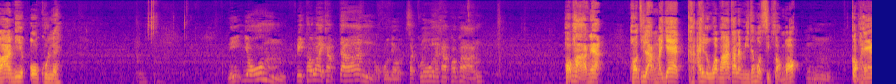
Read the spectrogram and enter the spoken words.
บ้านพี่โอคุณเลย นิยม ปิดเท่าไหร่ครับจานโอ้โหเดี๋ยวสักครู่นะครับพ่อผางเพราะผางเนี่ย พอทีหลังมาแยกให้รู้ว่าพระท่านนะมีทั้งหมดสิบสองบล็อก อืมก็แพง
